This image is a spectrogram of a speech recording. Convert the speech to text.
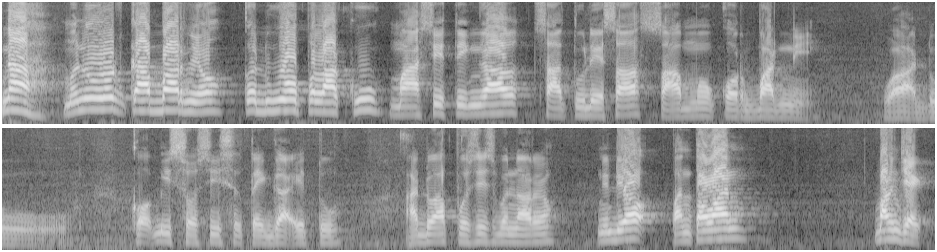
Nah, menurut kabarnya, kedua pelaku masih tinggal satu desa sama korban nih. Waduh, kok bisa sih setega itu? Ada apa sih sebenarnya? Ini dia pantauan Bang Jack.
